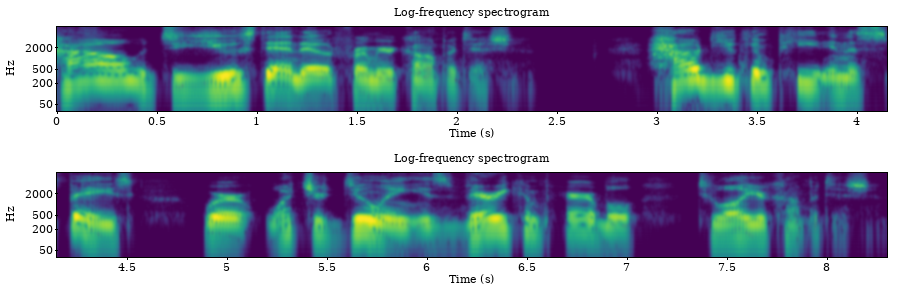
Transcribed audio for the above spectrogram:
How do you stand out from your competition? How do you compete in a space where what you're doing is very comparable to all your competition?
